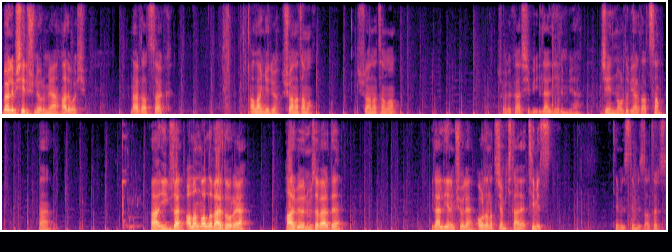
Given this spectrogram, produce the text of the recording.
Böyle bir şey düşünüyorum ya. Hadi bakayım. Nerede atsak? Alan geliyor. Şu an atamam. Şu an atamam. Şöyle karşı bir ilerleyelim bir ya. C'nin orada bir yerde atsam. Ha? Ha iyi güzel. Alan valla verdi oraya. Harbi önümüze verdi. İlerleyelim şöyle. Oradan atacağım iki tane. Temiz. Temiz temiz atarız.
